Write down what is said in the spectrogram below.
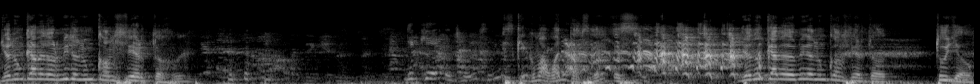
Yo nunca me he dormido en un concierto. ¿De qué? Es que ¿cómo aguantas, eh? Es- Yo nunca me he dormido en un concierto tuyo.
